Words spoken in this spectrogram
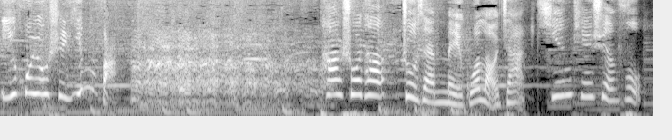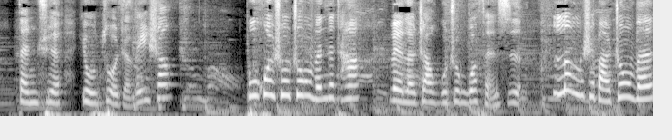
一会儿又是英法。他说他住在美国老家，天天炫富，但却又做着微商。不会说中文的他，为了照顾中国粉丝，愣是把中文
